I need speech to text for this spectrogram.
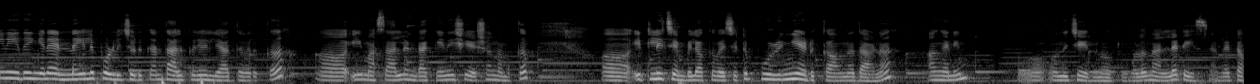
ഇനി ഇതിങ്ങനെ എണ്ണയിൽ പൊള്ളിച്ചെടുക്കാൻ താല്പര്യമില്ലാത്തവർക്ക് ഈ മസാല ഉണ്ടാക്കിയതിന് ശേഷം നമുക്ക് ഇഡ്ഡലി ചെമ്പിലൊക്കെ വെച്ചിട്ട് പുഴുങ്ങിയെടുക്കാവുന്നതാണ്. അങ്ങനെയും ഒന്ന് ചെയ്ത് നോക്കിക്കോളൂ. നല്ല ടേസ്റ്റാണ് കേട്ടോ.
